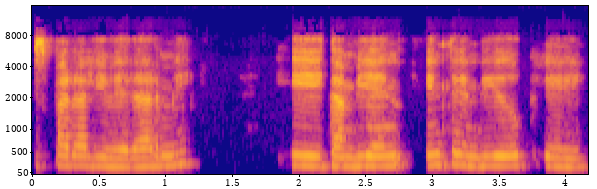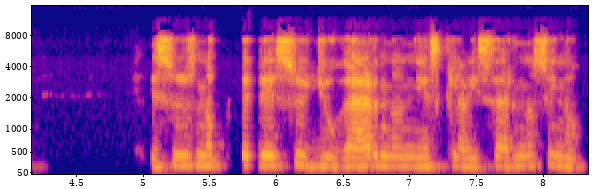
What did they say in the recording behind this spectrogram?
es para liberarme y también he entendido que Jesús no quiere subyugarnos ni esclavizarnos, sino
